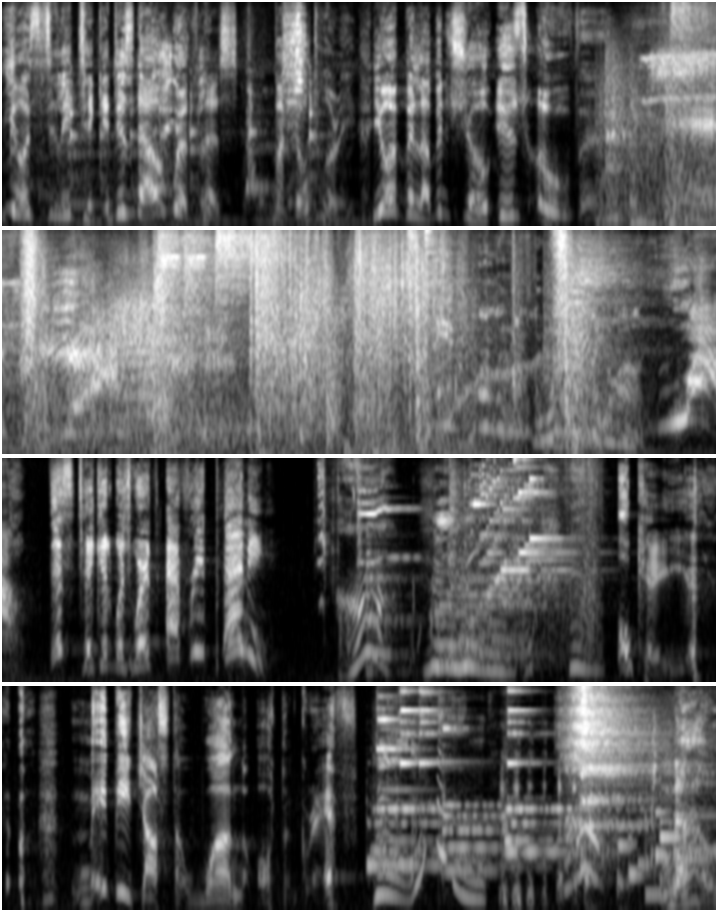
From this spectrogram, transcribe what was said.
Your silly ticket is now worthless. But don't worry, your beloved show is over. Wow! This ticket was worth every penny! Okay, maybe just a one autograph. now,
